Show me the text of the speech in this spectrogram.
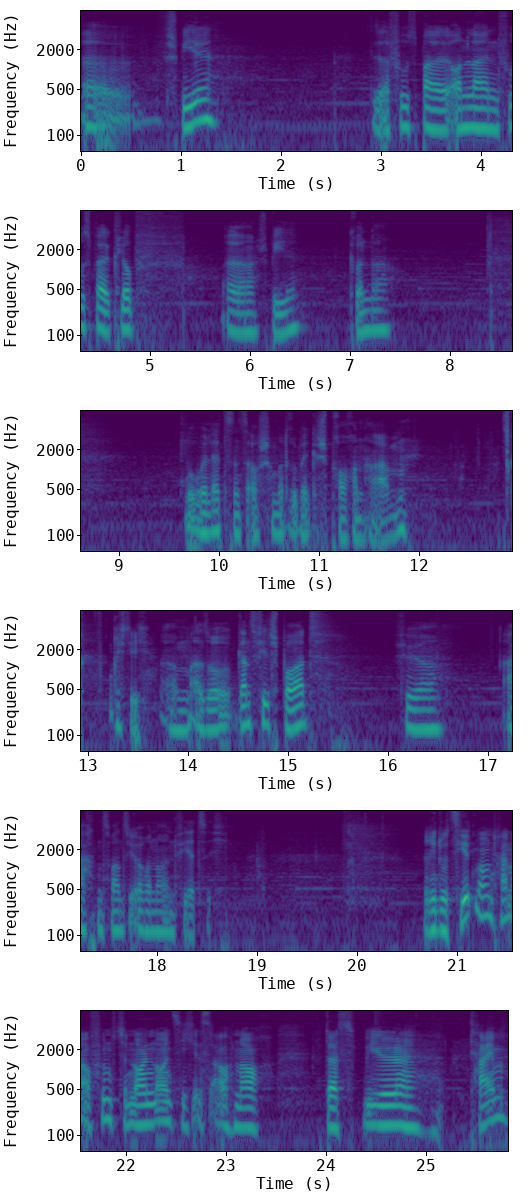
äh, Spiel. Dieser Fußball Online Fußball Club äh, Spiel Gründer. Wo wir letztens auch schon mal drüber gesprochen haben. Richtig. Ähm, also ganz viel Sport für 28,49 Euro. Reduziert momentan auf 15,99 ist auch noch das Spiel Time.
